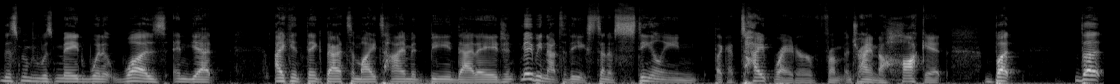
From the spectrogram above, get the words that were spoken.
this movie was made when it was, and yet I can think back to my time at being that age, and maybe not to the extent of stealing like a typewriter from and trying to hawk it, but the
